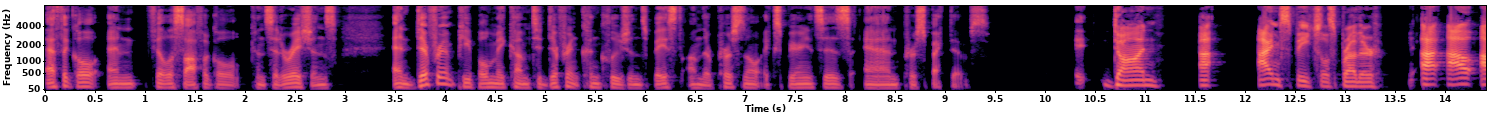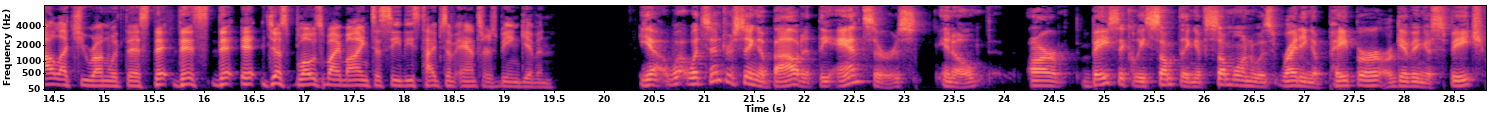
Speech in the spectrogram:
ethical, and philosophical considerations, and different people may come to different conclusions based on their personal experiences and perspectives. Eh, Don, I, I'm speechless, brother. I, I'll I'll let you run with this. Th- This, th- it just blows my mind to see these types of answers being given. Yeah, what, what's interesting about it, the answers, you know, are basically something. If someone was writing a paper or giving a speech,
